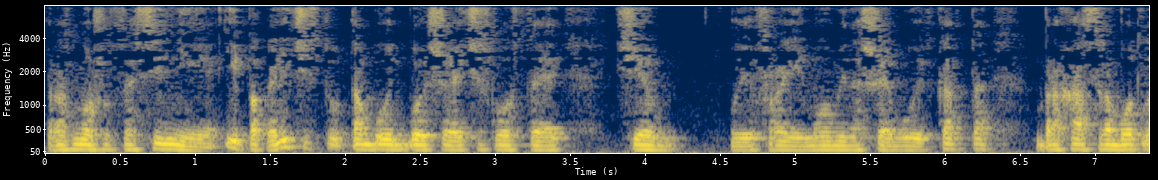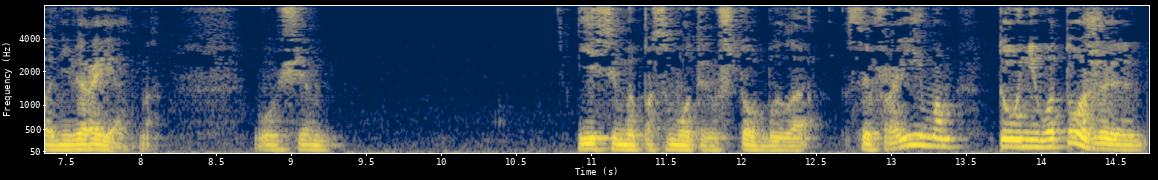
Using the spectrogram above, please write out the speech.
размножился сильнее. И по количеству там будет большее число стоять, чем у Ефраима, у Минаше будет. Как-то браха сработала невероятно. В общем, если мы посмотрим, что было с Ефраимом, то у него тоже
